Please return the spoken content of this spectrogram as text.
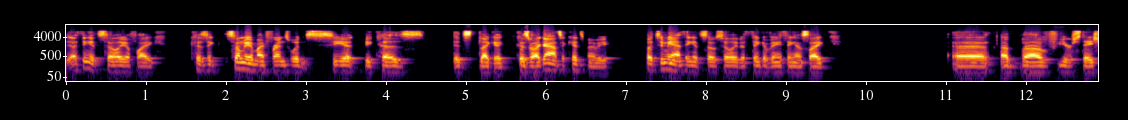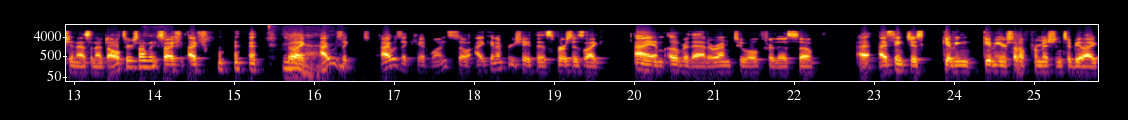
I think it's silly of like because so many of my friends wouldn't see it because it's like a because they're like ah it's a kids movie but to me i think it's so silly to think of anything as like uh, above your station as an adult or something so i, I feel yeah. like i was a i was a kid once so i can appreciate this versus like i am over that or i'm too old for this so i, I think just giving giving yourself permission to be like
